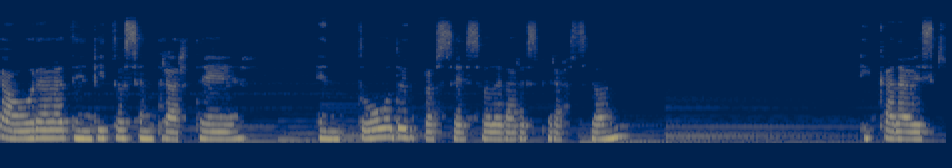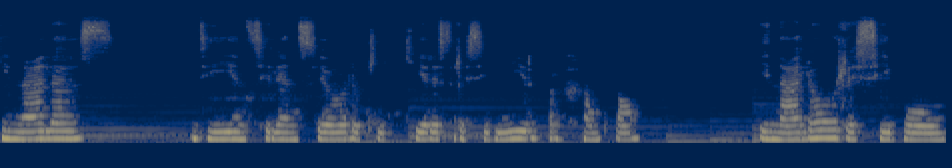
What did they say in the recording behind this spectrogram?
Ahora te invito a centrarte en todo el proceso de la respiración y cada vez que inhalas, di en silencio lo que quieres recibir, por ejemplo. Inhalo, recibo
